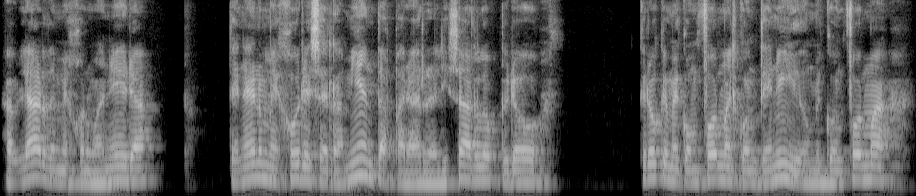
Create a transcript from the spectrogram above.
hablar de mejor manera, tener mejores herramientas para realizarlo, pero creo que me conforma el contenido, me conforma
